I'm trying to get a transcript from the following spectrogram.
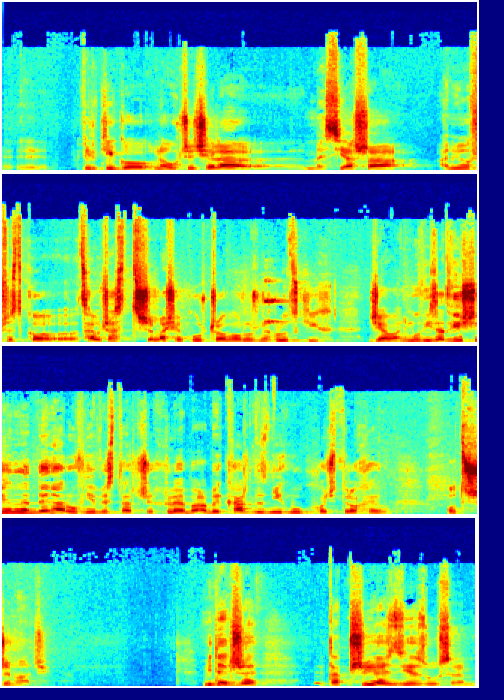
yy, wielkiego nauczyciela, Mesjasza, a mimo wszystko cały czas trzyma się kurczowo różnych ludzkich działań. Mówi, za 200 denarów nie wystarczy chleba, aby każdy z nich mógł choć trochę otrzymać. Widać, że ta przyjaźń z Jezusem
